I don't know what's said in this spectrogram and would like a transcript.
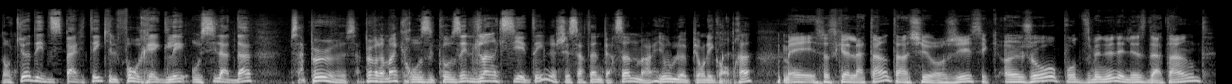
Donc, il y a des disparités qu'il faut régler aussi là-dedans. Ça peut, ça peut vraiment causer, de l'anxiété chez certaines personnes, Mario, là, puis on les comprend. Mais c'est parce que l'attente en chirurgie, c'est qu'un jour, pour diminuer les listes d'attente,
